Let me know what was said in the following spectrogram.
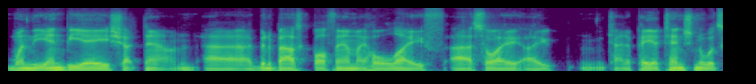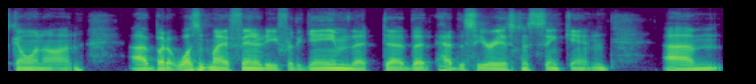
when the NBA shut down, uh, I've been a basketball fan my whole life, uh, so I, I kind of pay attention to what's going on. but it wasn't my affinity for the game that that had the seriousness sink in Um,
